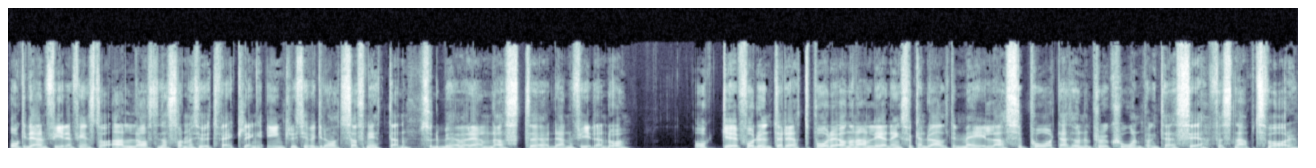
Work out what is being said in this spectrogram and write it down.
Och i den filen finns då alla avsnitt av Stormens utveckling, inklusive gratisavsnitten. Så du behöver endast eh, den filen. då. Och eh, får du inte rätt på det av någon anledning så kan du alltid mejla support underproduktion.se för snabbt svar.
